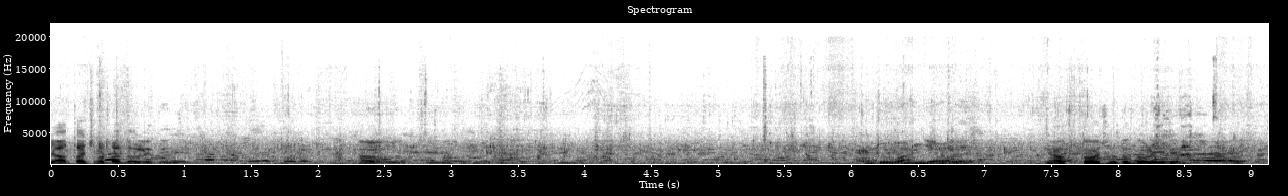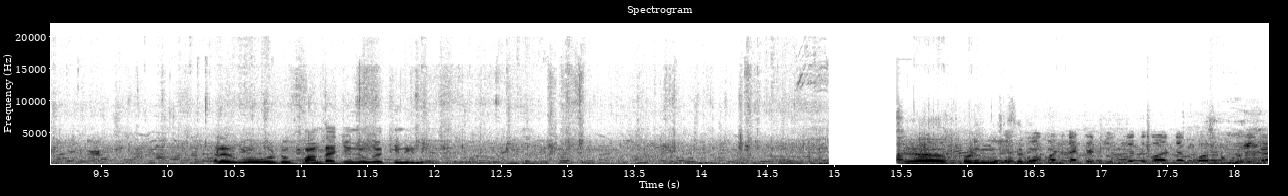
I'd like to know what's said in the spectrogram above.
যত ছোট ধরে দিয়েছে ডুবান জল আছে। অত ছোট দড়ি রে। আরে ও ওটু বাঁধার জন্য ওকে কিনে নিয়ে আসে ফড়ি পর ঘুরি না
